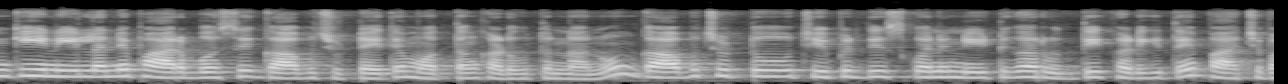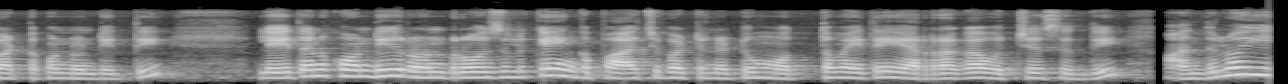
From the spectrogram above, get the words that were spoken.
ఇంక ఈ నీళ్ళన్నీ పారబోసి గాబు చుట్టూ అయితే మొత్తం కడుగుతున్నాను. గాబు చుట్టూ చీపిరి తీసుకొని నీట్గా రుద్ది కడిగితే పాచి పట్టకుండా ఉండిద్ది. లేదనుకోండి రెండు రోజులకే ఇంకా పాచి పట్టినట్టు మొత్తం అయితే ఎర్రగా వచ్చేసిద్ది. అందులో ఈ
